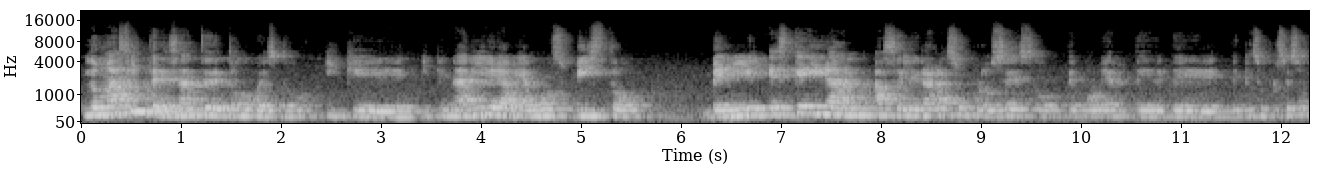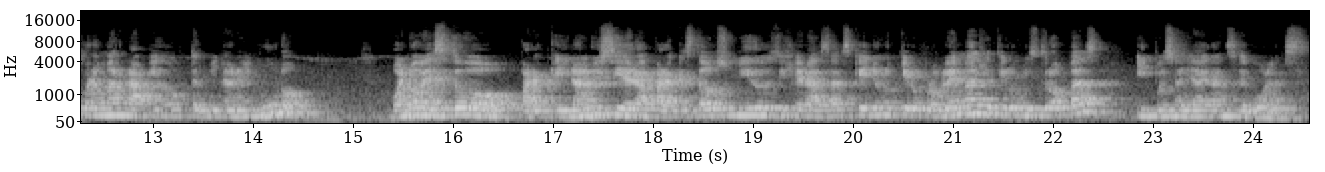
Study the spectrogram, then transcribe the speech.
Lo más interesante de todo esto y que, y que nadie habíamos visto venir es que Irán acelerara su proceso de poner, de, que su proceso fuera más rápido, terminar el muro. Bueno, esto para que Irán lo hiciera, para que Estados Unidos dijera, sabes que yo no quiero problemas, retiro mis tropas y pues allá háganse bolas.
